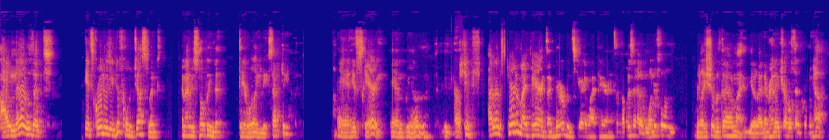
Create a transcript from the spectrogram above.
I know that it's going to be a difficult adjustment, and I'm just hoping that they're willing to be accepting of it. And it's scary, and you know, I'm scared of my parents. I've never been scared of my parents. I've always had a wonderful relationship with them. I, you know, I never had any trouble with them growing up.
